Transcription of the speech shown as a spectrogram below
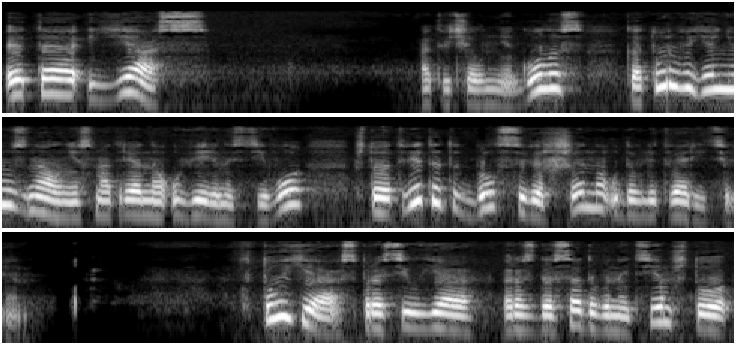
Это яс, отвечал мне голос, которого я не узнал, несмотря на уверенность его, что ответ этот был совершенно удовлетворителен. «Кто я?» — спросил я, раздосадованный тем, что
